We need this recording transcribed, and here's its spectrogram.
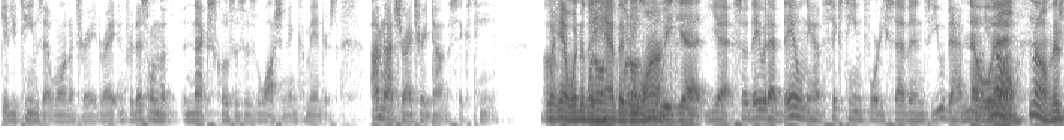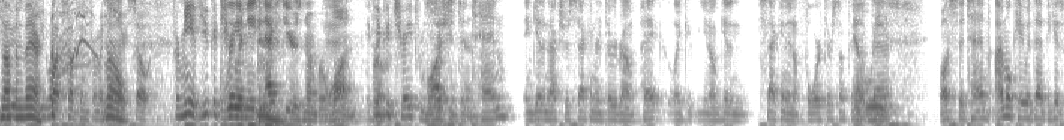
give you teams that want to trade, right? And for this one, the, the next closest is the Washington Commanders. I'm not sure I trade down to 16. Well, yeah, what do um, they What else, have that what we else want? would we get? Yeah, so they would have. They only have 1647. So you would have No you way. no, no, there's you'd- nothing there. You'd want something from No. another. So for me, if you could We trade, would need next year's number one. if you could trade from Washington. six to ten and get an extra second or third round pick, like you know, get a second and a fourth or something at like that. least. plus the 10 i'm okay with that because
